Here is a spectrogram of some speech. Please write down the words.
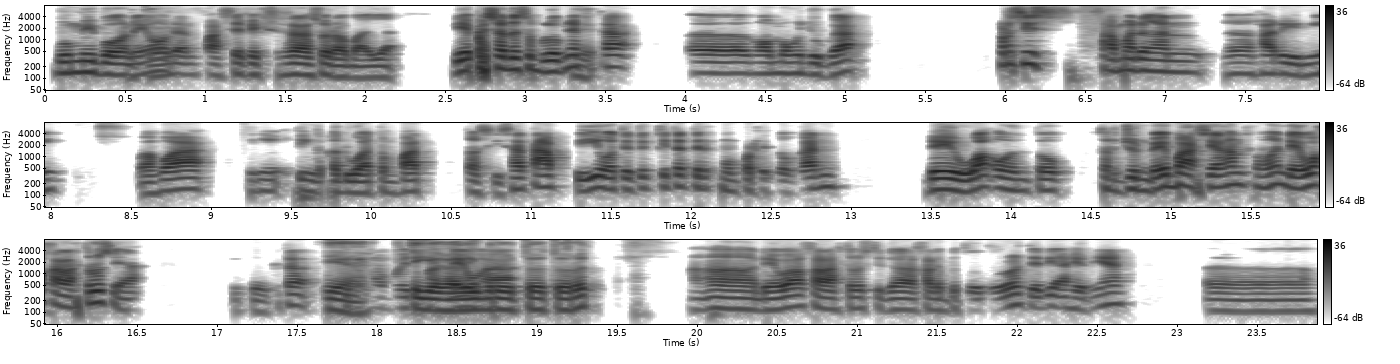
Bumi Borneo Betul. dan Pasifik Selatan Surabaya. Di episode sebelumnya Ya. kita eh, ngomong juga persis sama dengan eh, hari ini bahwa tinggal dua tempat tersisa tapi waktu itu kita tidak memperhitungkan Dewa untuk terjun bebas ya kan? Kemarin Dewa kalah terus ya? Gitu. Kita iya tiga kali berturut-turut. Uh, Dewa kalah terus tiga kali berturut-turut jadi akhirnya uh,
